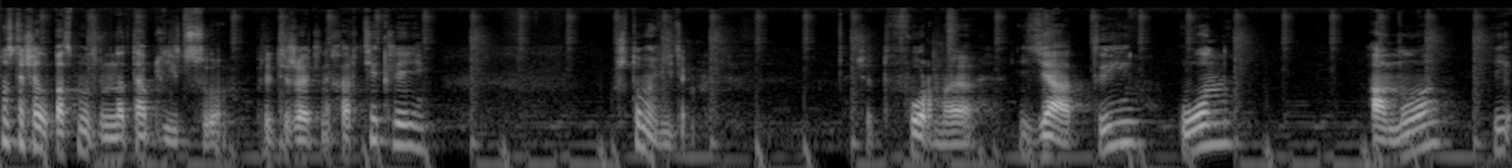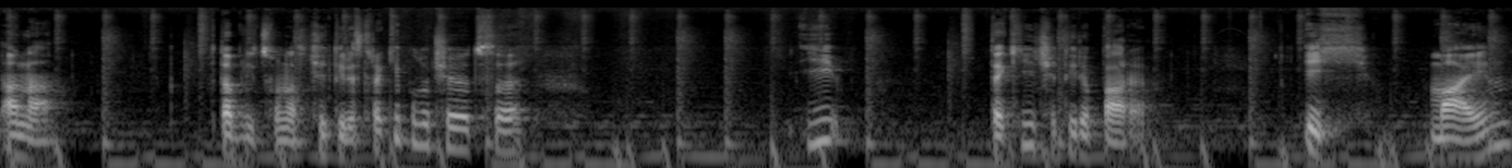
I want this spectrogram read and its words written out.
ну сначала посмотрим на таблицу притяжательных артиклей. Что мы видим? Значит, форма «я», «ты», «он», «оно» и «она» таблице у нас 4 строки получаются. И такие 4 пары. Ich, mein,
